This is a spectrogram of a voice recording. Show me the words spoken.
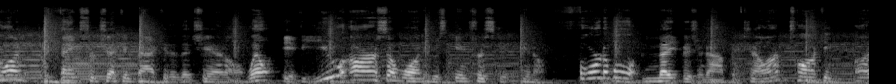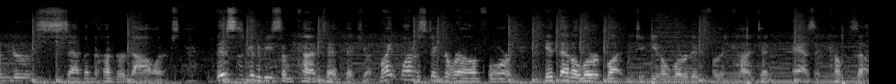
everyone. Thanks for checking back into the channel. Well, if you are someone who's interested in affordable night vision optics, now I'm talking under $700. This is going to be some content that you might want to stick around for. Hit that alert button to get alerted for the content as it comes out.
